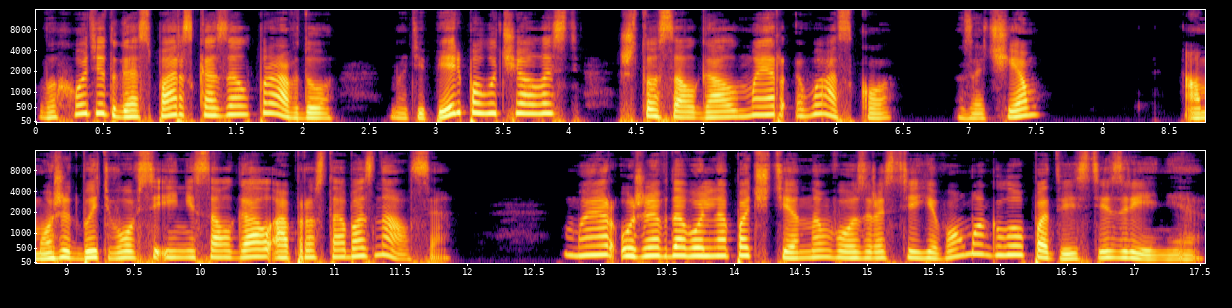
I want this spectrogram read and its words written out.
Выходит, Гаспар сказал правду, но теперь получалось, что солгал мэр Васко. Зачем? А может быть, вовсе и не солгал, а просто обознался. Мэр уже в довольно почтенном возрасте, его могло подвести зрение.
